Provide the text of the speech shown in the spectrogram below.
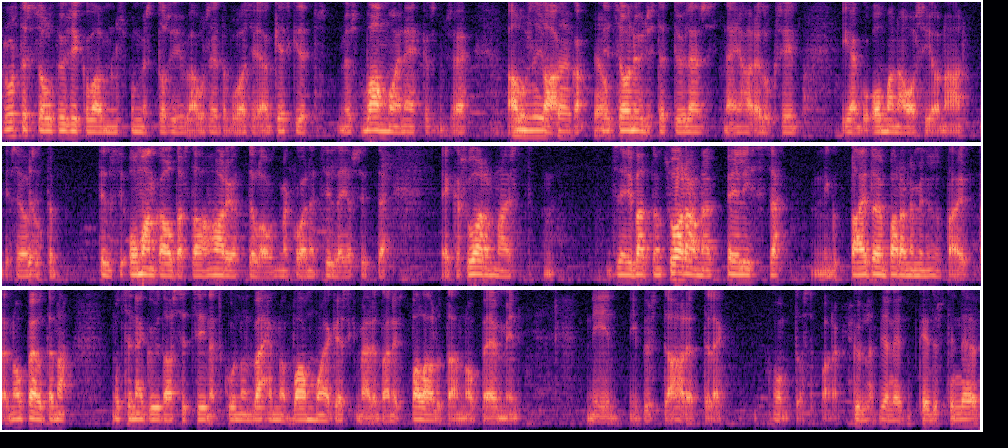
Rustessa on ollut fysiikkavalmennus mun mielestä tosi hyvä useita vuosia ja on keskitetty myös vammojen ehkäisemiseen alusta mm, saakka. Et se on yhdistetty yleensä näihin harjoituksiin ikään kuin omana osionaan. Ja se on Joo. sitten tietysti oman kaltaista harjoittelua, mutta mä koen, että sille ei ole sitten ehkä suoranaista, se ei välttämättä suoraan näy pelissä niin kuin taitojen paranemisena tai, tai nopeutena, mutta se näkyy taas sit siinä, että kun on vähemmän vammoja keskimäärin tai niistä palaudutaan nopeammin, niin, niin pystytään harjoittelemaan huomattavasti paremmin. Kyllä, ja ne, tietysti ne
